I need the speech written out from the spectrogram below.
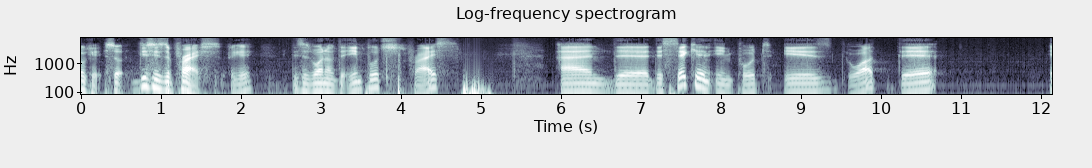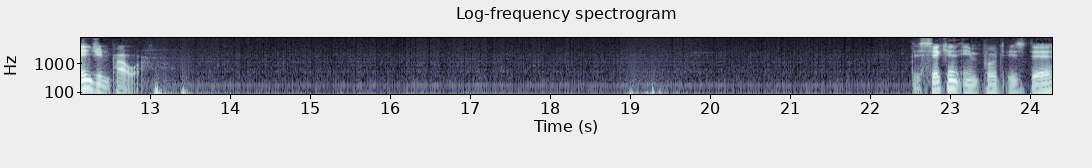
okay so this is the price okay? This is one of the inputs price and the, the second input is what? The engine power the second input is the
